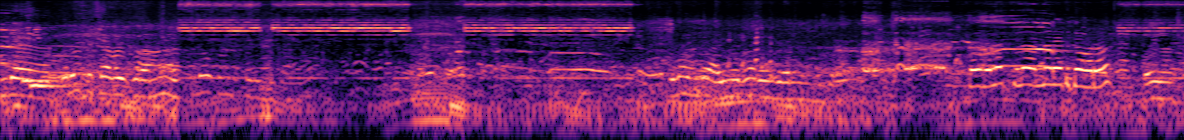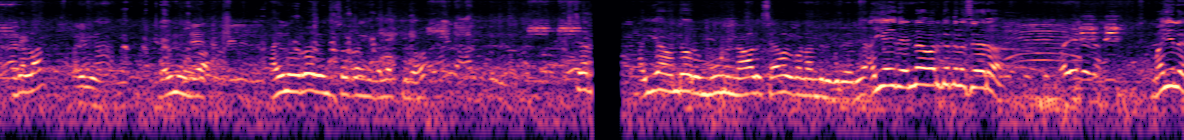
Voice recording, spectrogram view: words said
இந்த சேவல் புறாங்க கிலோ கிலோ வந்து ஐநூறுரூவா ரேஞ்சு வரும் இதெல்லாம் கிலோ என்ன ரேட்டு தான் வரும்? இதெல்லாம்? ஐநூறுரூவா ஐநூறுரூவா ரேஞ்சு சொல்கிறாங்க இதெல்லாம் கிலோ. சரி ஐயா வந்து ஒரு மூணு நாலு சேவல் கொண்டாந்துருக்கிறாரு. ஐயா இது என்ன வர்க்கத்தில் சேரும் மயில்.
